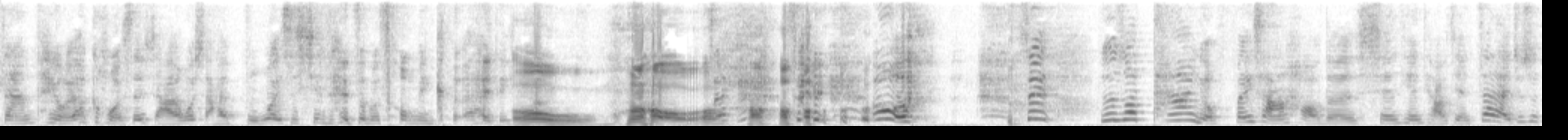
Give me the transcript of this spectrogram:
男朋友要跟我生小孩，我小孩不会是现在这么聪明可爱的。哦，哦，好，所以，我所以就是说，他有非常好的先天条件。再来就是，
